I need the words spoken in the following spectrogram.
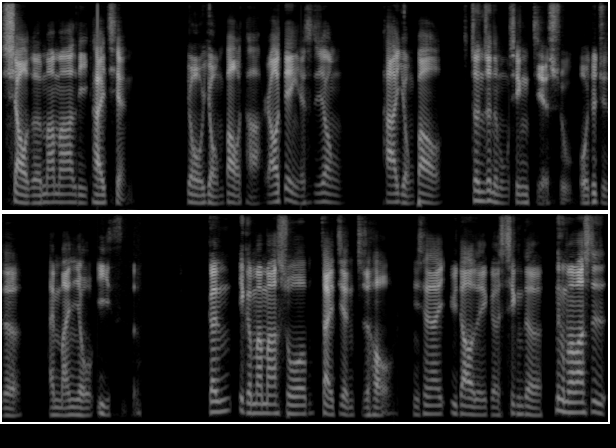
小的妈妈离开前有拥抱他，然后电影也是用他拥抱真正的母亲结束，我就觉得还蛮有意思的。跟一个妈妈说再见之后，你现在遇到了一个新的那个妈妈是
